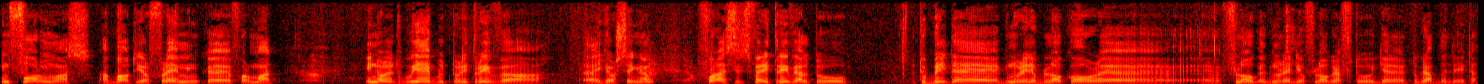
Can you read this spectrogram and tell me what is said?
inform us about your framing uh, format Uh-huh. in order to be able to retrieve uh, uh, your signal. Yeah. For us, it's very trivial to to build a GNU radio block or a, flow, a GNU radio flow graph to get to grab the data.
